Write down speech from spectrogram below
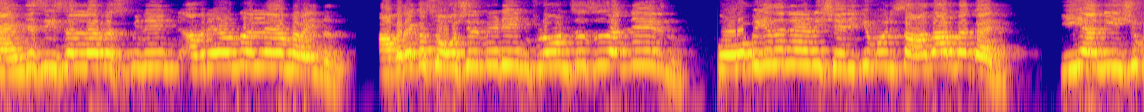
കഴിഞ്ഞ സീസണിലെ റശ്മിനെ അവരെ ഒന്നുമല്ല ഞാൻ പറയുന്നത്. അവരൊക്കെ സോഷ്യൽ മീഡിയ ഇൻഫ്ലുവൻസേഴ്സ് തന്നെയായിരുന്നു. ഗോപിക തന്നെയാണ് ശരിക്കും ഒരു സാധാരണക്കാരി. ഈ അനീഷും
